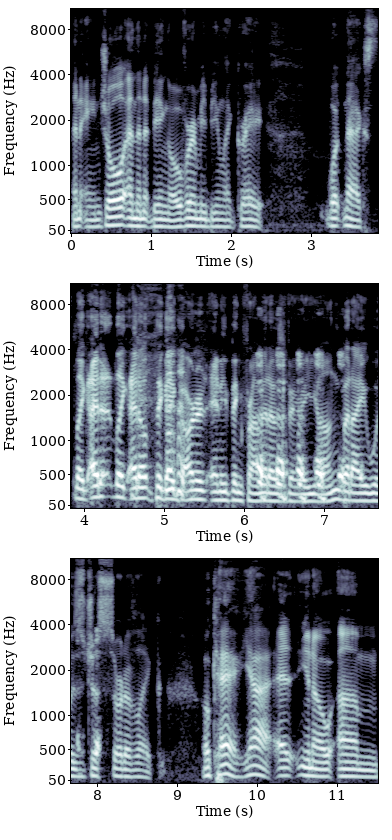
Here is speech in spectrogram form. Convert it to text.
an angel and then it being over and me being like great what next? Like I don't- like I don't think I garnered anything from it. I was very young but I was just sort of like okay yeah eh, you know um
